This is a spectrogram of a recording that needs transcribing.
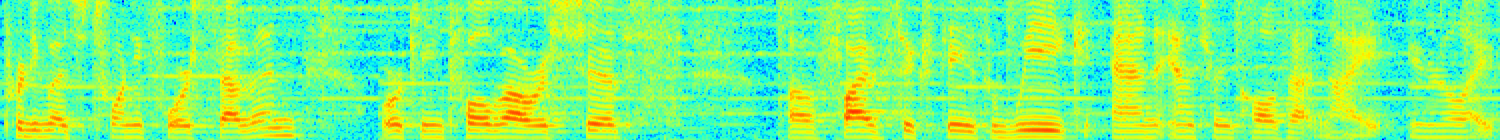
pretty much 24-7, working 12-hour shifts, uh, five, six days a week and answering calls at night. And you're like,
